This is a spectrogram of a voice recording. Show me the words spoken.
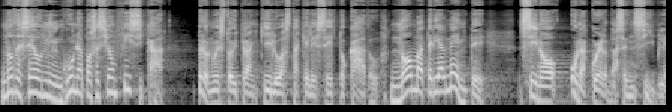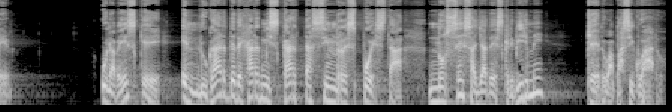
no deseo ninguna posesión física, pero no estoy tranquilo hasta que les he tocado, no materialmente, sino una cuerda sensible. Una vez que, en lugar de dejar mis cartas sin respuesta, no cesa ya de escribirme, quedo apaciguado.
